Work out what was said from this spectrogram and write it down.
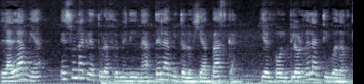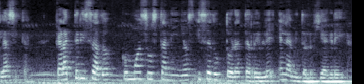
La lamia es una criatura femenina de la mitología vasca y el folclore de la antigüedad clásica, caracterizado como asusta niños y seductora terrible en la mitología griega.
